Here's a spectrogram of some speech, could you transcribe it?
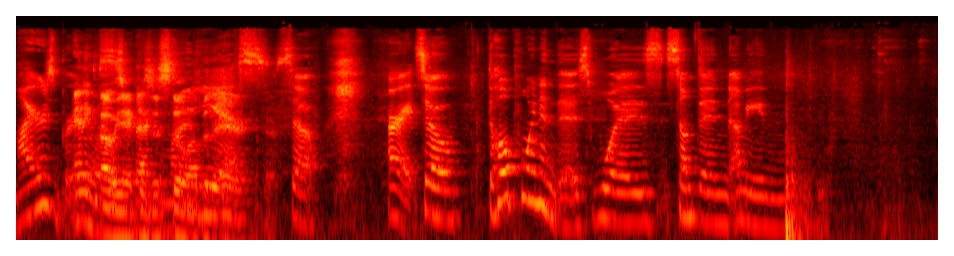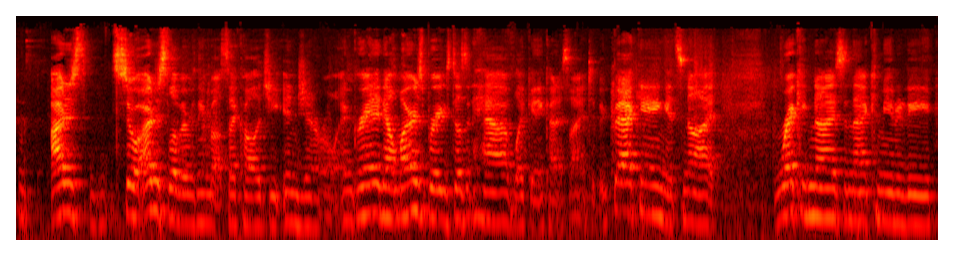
Myers Briggs. Anyway. Oh yeah, because it's still mine. up in the yes. So, all right. So the whole point in this was something. I mean, I just so I just love everything about psychology in general. And granted, now Myers Briggs doesn't have like any kind of scientific backing. It's not recognized in that community.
